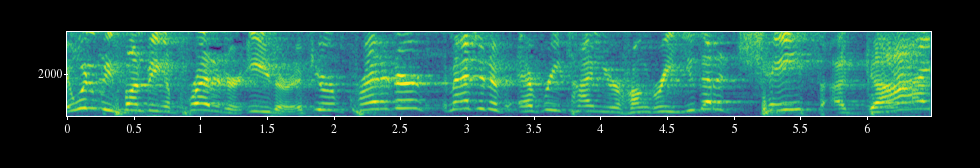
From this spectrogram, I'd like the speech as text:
It wouldn't be fun being a predator either. If you're a predator, imagine if every time you're hungry, you gotta chase a guy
